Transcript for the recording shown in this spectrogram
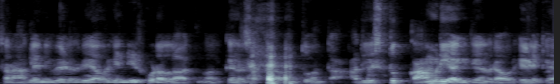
ಸರ್ ಆಗ್ಲೇ ನೀವು ಹೇಳಿದ್ರಿ ಅವ್ರಿಗೆ ನೀರು ಕೊಡಲ್ಲ ಕೇಂದ್ರ ಸರ್ಕಾರ ಅಂತೂ ಅಂತ. ಅದು ಎಷ್ಟು ಕಾಮಿಡಿ ಆಗಿದೆ ಅಂದ್ರೆ ಅವ್ರ ಹೇಳಿಕೆ.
